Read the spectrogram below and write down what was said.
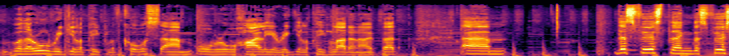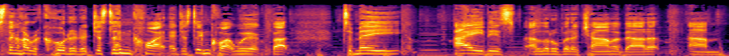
well, they're all regular people, of course, um, or we're all highly irregular people. I don't know, but. Um, this first thing, this first thing I recorded, it just didn't quite, it just didn't quite work. But to me, a there's a little bit of charm about it. Um,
